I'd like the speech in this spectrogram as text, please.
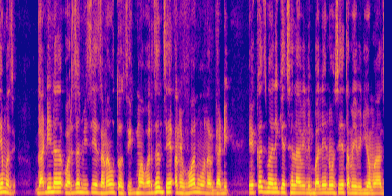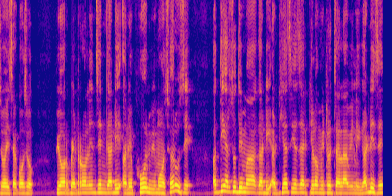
તેમજ ગાડીના વર્ઝન વિશે જણાવું તો સિગ્મા વર્ઝન છે અને વન ઓનર ગાડી. એક જ માલિકે ચલાવેલી બલેનો છે, તમે વિડીયોમાં જોઈ શકો છો. પ્યોર પેટ્રોલ એન્જિન ગાડી અને ફૂલ વીમો શરૂ છે. અત્યાર સુધીમાં આ ગાડી અઠ્યાસી હજાર કિલોમીટર ચલાવેલી ગાડી છે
